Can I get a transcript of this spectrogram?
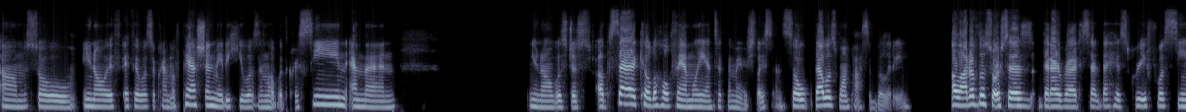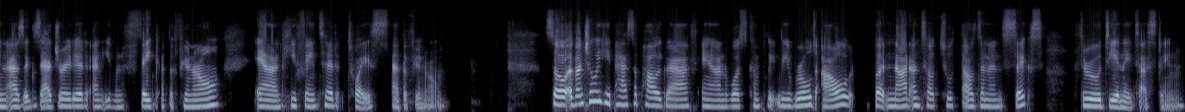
Um, so you know, if if it was a crime of passion, maybe he was in love with Christine and then you know was just upset, killed a whole family, and took the marriage license. So that was one possibility. A lot of the sources that I read said that his grief was seen as exaggerated and even fake at the funeral, and he fainted twice at the funeral. So eventually he passed a polygraph and was completely ruled out, but not until 2006 through DNA testing.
